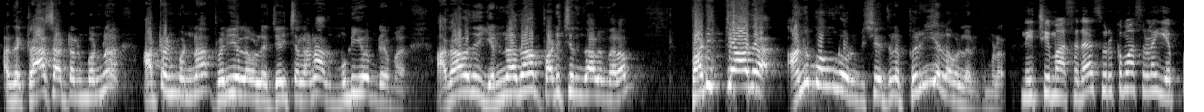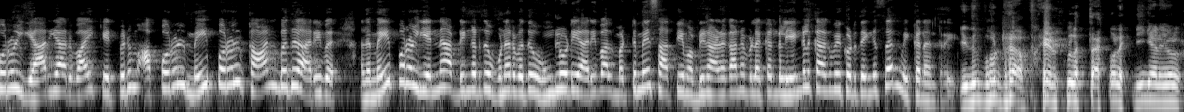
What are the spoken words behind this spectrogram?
அந்த கிளாஸ் அட்டன் பண்ண அட்டன் பண்ணா பெரிய லெவலில் ஜெயிச்சலாம்னா அது முடியவே முடியாது அதாவது என்னதான் படிச்சிருந்தாலும் மேடம் படிக்காத அனுபவம்னு ஒரு விஷயத்துல பெரிய லெவல்ல இருக்கு மேடம். நிச்சயமா சதா சுருக்கமா சொல்ல எப்பொருள் யார் யார் வாய் கேட்பினும் அப்பொருள் மெய்ப்பொருள் காண்பது அறிவு. அந்த மெய்ப்பொருள் என்ன அப்படிங்கறது உணர்வது உங்களுடைய அறிவால் மட்டுமே சாத்தியம் அப்படின்னு அழகான விளக்கங்கள் எங்களுக்காகவே கொடுத்தீங்க சார். மிக்க நன்றி. இது போன்ற பயனுள்ள தகவலை நீங்க அனைவரும்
